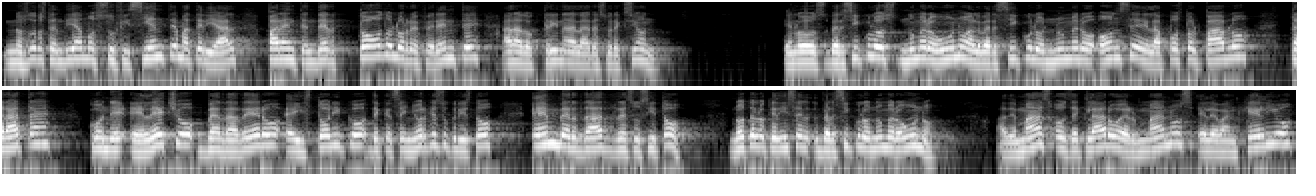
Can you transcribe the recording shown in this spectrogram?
nosotros tendríamos suficiente material para entender todo lo referente a la doctrina de la resurrección. En los versículos número 1 al versículo número 11, el apóstol Pablo trata con el hecho verdadero e histórico de que el Señor Jesucristo en verdad resucitó. Note lo que dice el versículo número uno. Además os declaro, hermanos, el Evangelio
